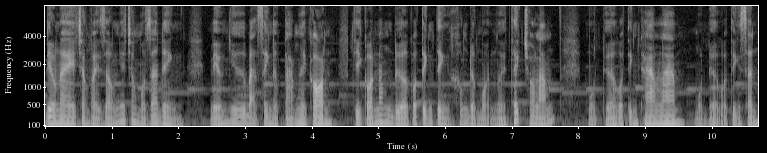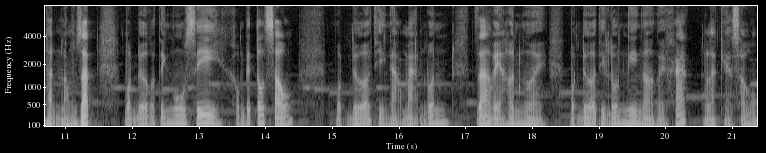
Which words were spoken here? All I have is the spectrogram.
điều này chẳng phải giống như trong một gia đình. Nếu như bạn sinh được 8 người con, thì có 5 đứa có tính tình không được mọi người thích cho lắm một đứa có tính tham lam, một đứa có tính sân hận nóng giận, một đứa có tính ngu si, không biết tốt xấu. Một đứa thì ngạo mạn luôn ra vẻ hơn người, một đứa thì luôn nghi ngờ người khác là kẻ xấu.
